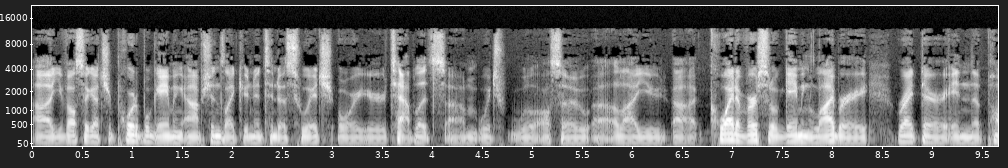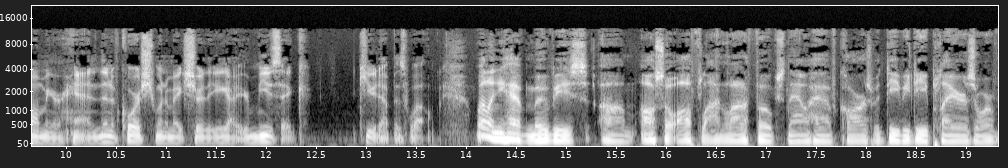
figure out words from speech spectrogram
Uh, you've also got your portable gaming options like your Nintendo Switch or your tablets, um, which will also uh, allow you uh, quite a versatile gaming library right there in the palm of your hand. And then, of course, you want to make sure that you got your music queued up as well. Well, and you have movies um, also offline. A lot of folks now have cars with DVD players or,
